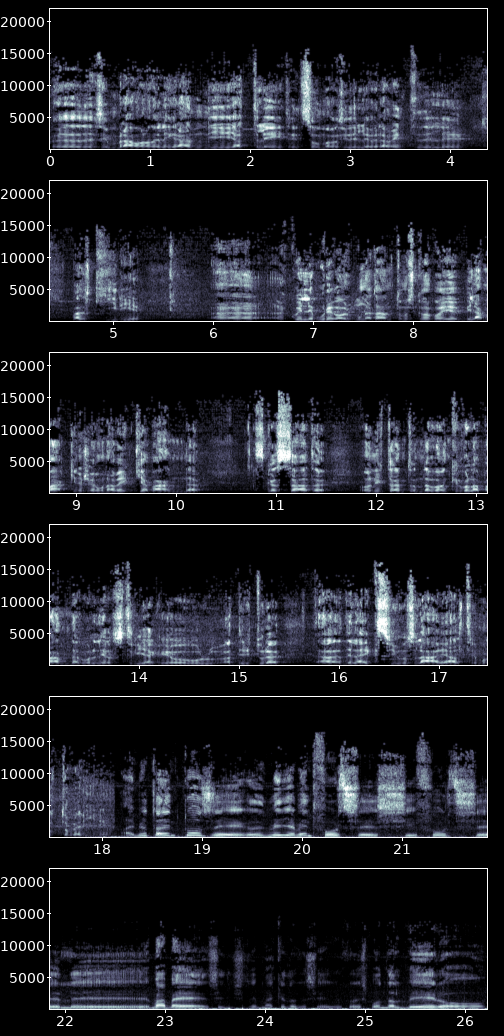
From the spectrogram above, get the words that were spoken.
eh, sembravano delle grandi atlete, insomma così delle veramente delle valchirie. Uh, quelle pure una tanto, siccome poi ebbi la macchina, cioè una vecchia panda scassata, ogni tanto andavo anche con la panda, con le austriache o addirittura eh, della ex Jugoslavia, altre molto carine. Le più talentuose, mediamente forse sì, forse le... vabbè, si dice, ma credo che corrisponda al vero,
